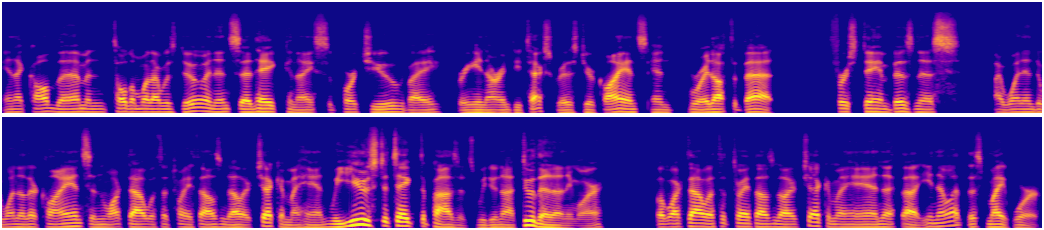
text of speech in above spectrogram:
and I called them and told them what I was doing and said, Hey, can I support you by bringing R&D tax credits to your clients? And right off the bat, first day in business, I went into one of their clients and walked out with a $20,000 check in my hand. We used to take deposits. We do not do that anymore, but walked out with a $20,000 check in my hand. I thought, you know what? This might work.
